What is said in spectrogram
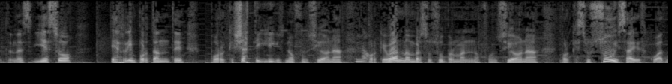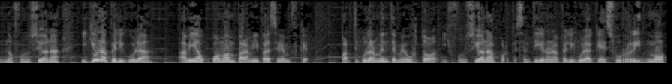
¿Entendés? Y eso es re importante porque Justice League no funciona, No. porque Batman vs Superman no funciona, porque su Suicide Squad no funciona y que una película, a mí Aquaman para mí parece que, que particularmente me gustó y funciona porque sentí que era una película que su ritmo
